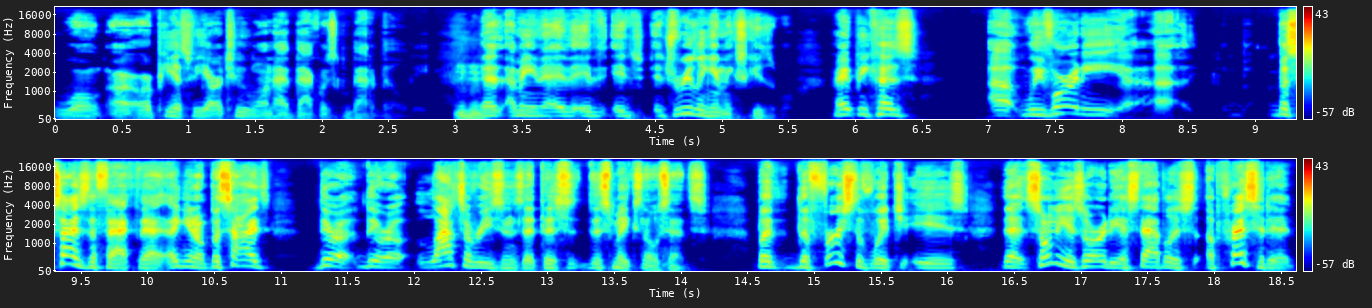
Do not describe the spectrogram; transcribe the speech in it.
won't or, or, PSVR two won't have backwards compatibility. Mm-hmm. That, I mean, it, it, it's it's really inexcusable, right? Because uh, we've already, uh, besides the fact that uh, you know, besides there are there are lots of reasons that this this makes no sense. But the first of which is that Sony has already established a precedent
